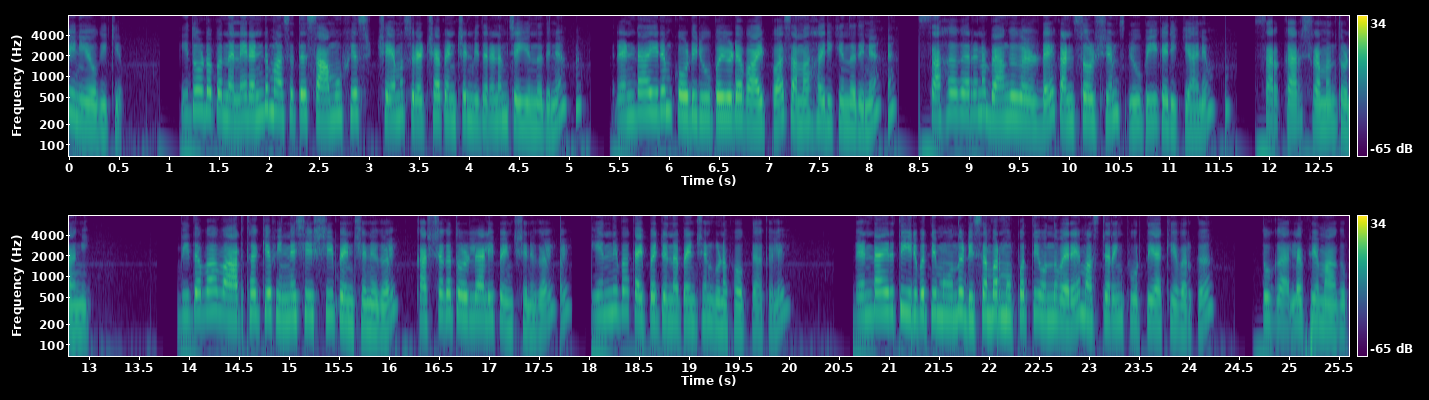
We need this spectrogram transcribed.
വിനിയോഗിക്കും. ഇതോടൊപ്പം തന്നെ രണ്ട് മാസത്തെ സാമൂഹ്യ ക്ഷേമ സുരക്ഷാ പെൻഷൻ വിതരണം ചെയ്യുന്നതിന് രണ്ടായിരം കോടി രൂപയുടെ വായ്പ സമാഹരിക്കുന്നതിന് സഹകരണ ബാങ്കുകളുടെ കൺസോർഷ്യം രൂപീകരിക്കാനും സർക്കാർ ശ്രമം തുടങ്ങി. വിധവ വാർദ്ധക്യ ഭിന്നശേഷി പെൻഷനുകൾ കർഷക തൊഴിലാളി പെൻഷനുകൾ എന്നിവ കൈപ്പറ്റുന്ന പെൻഷൻ ഗുണഭോക്താക്കളിൽ രണ്ടായിരത്തി ഇരുപത്തി മൂന്ന് ഡിസംബർ മുപ്പത്തി ഒന്ന് വരെ മസ്റ്ററിംഗ് പൂർത്തിയാക്കിയവർക്ക് തുക ലഭ്യമാകും.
